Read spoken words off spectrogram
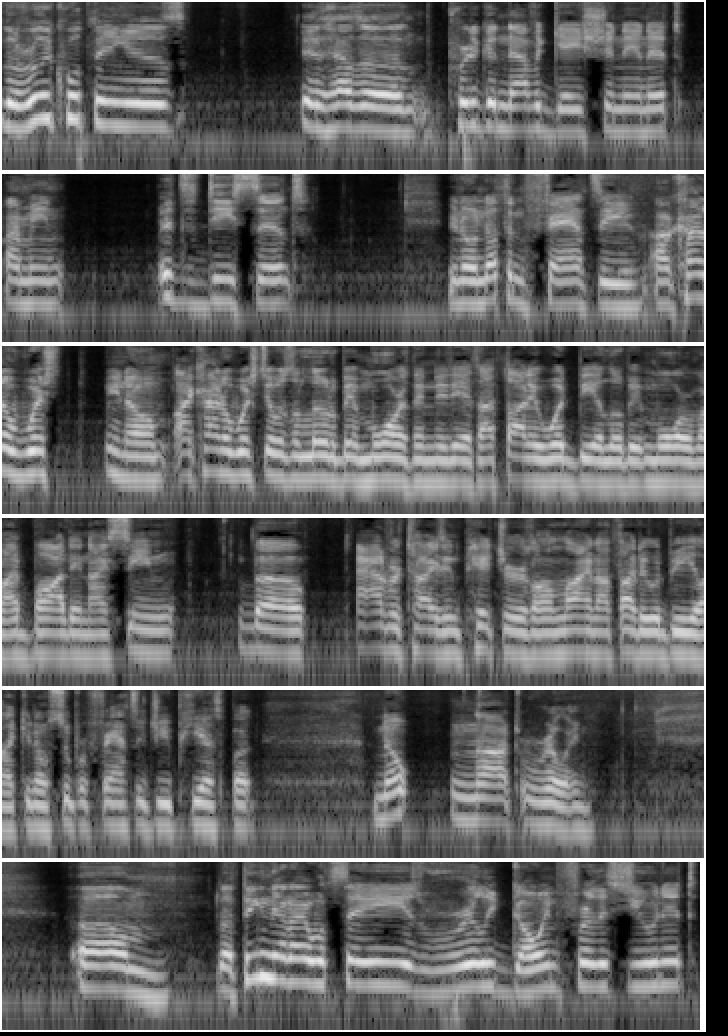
the really cool thing is it has a pretty good navigation in it. I mean, it's decent. You know, nothing fancy. I kind of wish you know, I kind of wished it was a little bit more than it is. I thought it would be a little bit more when I bought it and I seen the advertising pictures online. I thought it would be like, you know, super fancy GPS, but nope, not really. Um, the thing that I would say is really going for this unit,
